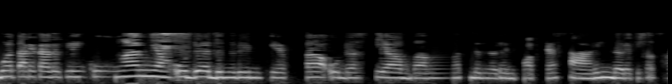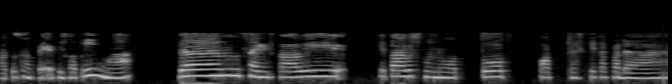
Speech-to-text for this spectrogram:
buat tarik-tarik lingkungan yang udah dengerin kita, udah setia banget dengerin podcast saring dari episode 1 sampai episode 5. Dan sayang sekali kita harus menutup podcast kita pada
